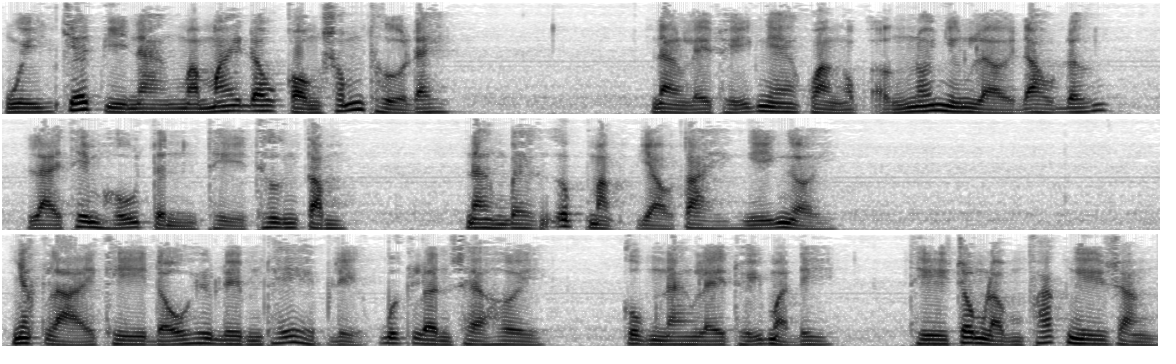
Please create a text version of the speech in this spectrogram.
Nguyện chết vì nàng mà mai đâu còn sống thừa đây. Nàng lệ thủy nghe hoàng ngọc ẩn nói những lời đau đớn, lại thêm hữu tình thì thương tâm. Nàng bèn úp mặt vào tay nghĩ ngợi. Nhắc lại khi đỗ hiếu liêm thấy hiệp liệt bước lên xe hơi, cùng nàng lệ thủy mà đi, thì trong lòng phát nghi rằng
